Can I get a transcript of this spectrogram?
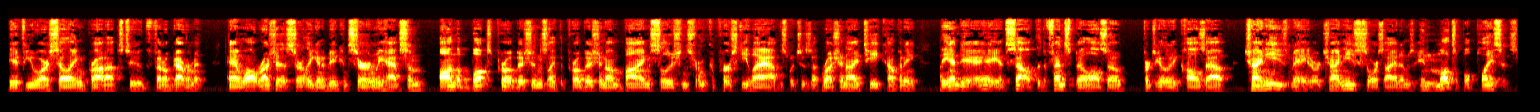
if you are selling products to the federal government. And while Russia is certainly going to be a concern, we have some on the books prohibitions like the prohibition on buying solutions from Kaspersky Labs, which is a Russian IT company. The NDAA itself, the defense bill, also particularly calls out Chinese made or Chinese source items in multiple places.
